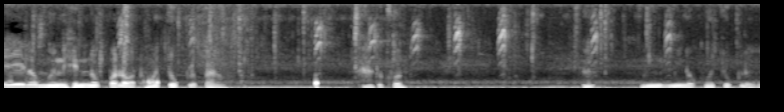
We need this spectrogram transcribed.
เอ๊ะเราเหมือนเห็นนกประหลอดหัวจุกหรือเปล่าทุกคน มันมีนกหัวจุกเลย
